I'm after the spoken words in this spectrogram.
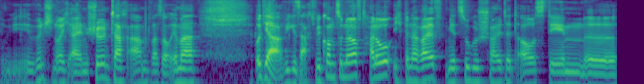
wir wünschen euch einen schönen Tag, Abend, was auch immer. Und ja, wie gesagt, willkommen zu Nerved. Hallo, ich bin der Ralf, mir zugeschaltet aus dem äh,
